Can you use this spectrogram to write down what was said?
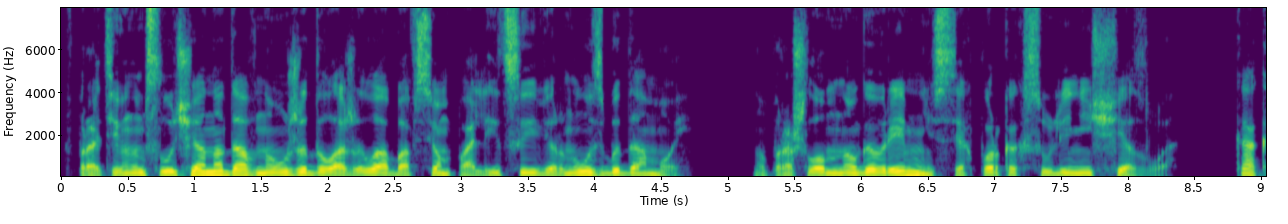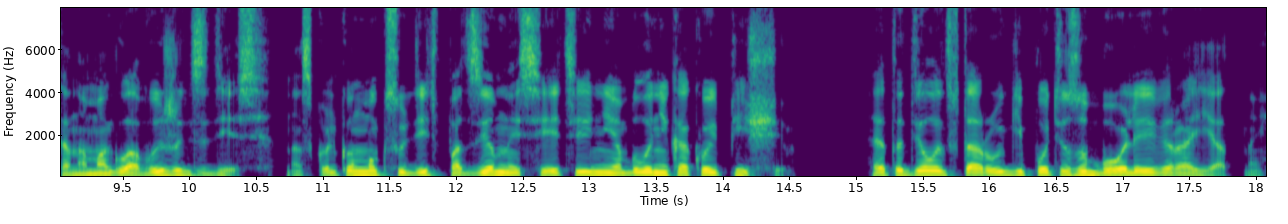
В противном случае она давно уже доложила обо всем полиции и вернулась бы домой. Но прошло много времени с тех пор, как Сулин исчезла. Как она могла выжить здесь? Насколько он мог судить, в подземной сети не было никакой пищи. Это делает вторую гипотезу более вероятной.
